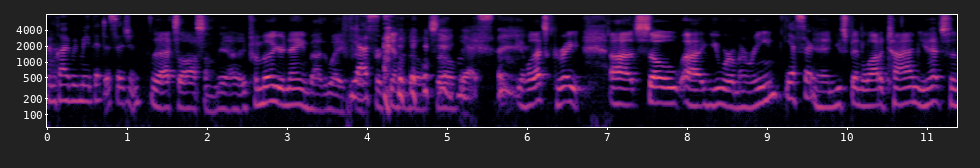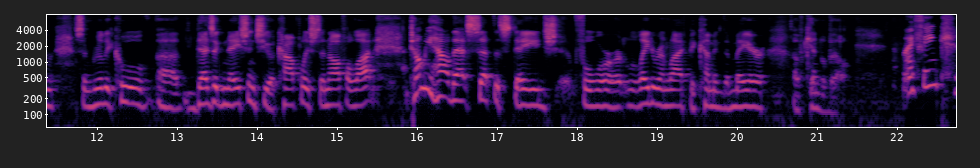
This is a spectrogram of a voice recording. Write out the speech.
I'm glad we made that decision. That's awesome. Yeah, a familiar name, by the way, for, Yes. for Kendallville. So, Yes. yeah, well, that's great. Uh, so, uh, you were a Marine. Yes, sir. and you spent a lot of time. You had some some really cool uh, designations. You accomplished an awful lot. Tell me how that set the stage for later in life becoming the mayor of Kendallville. I think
